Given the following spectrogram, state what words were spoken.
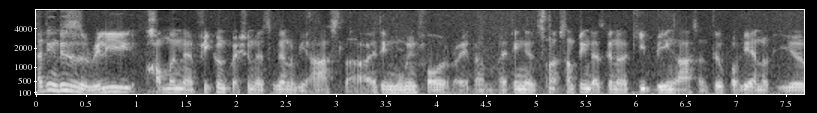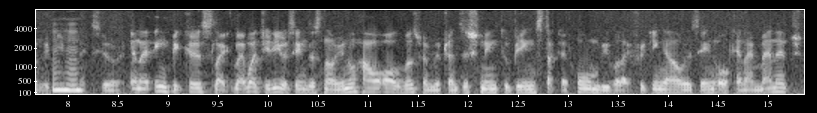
I think this is a really common and frequent question that's going to be asked. lah. I think moving forward, right? Um, I think it's not something that's going to keep being asked until probably end of the year, maybe even next year. And I think because like like what JD was saying just now, you know how all of us when we're transitioning to being stuck at home, we were like freaking out, we're saying, "Oh, can I manage?"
